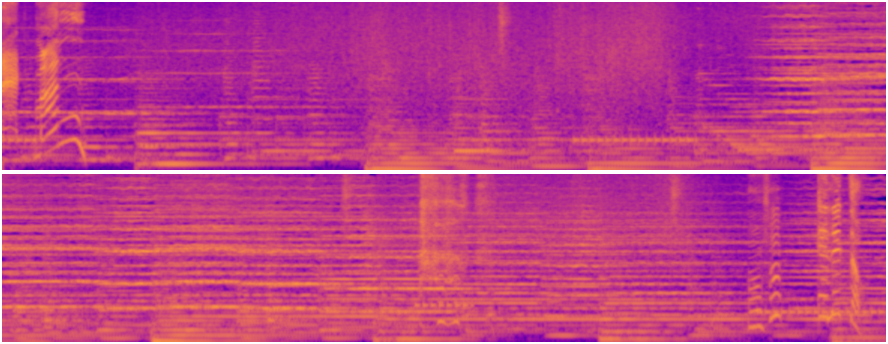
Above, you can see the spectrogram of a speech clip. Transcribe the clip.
heck, Mm-hmm. In it though.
